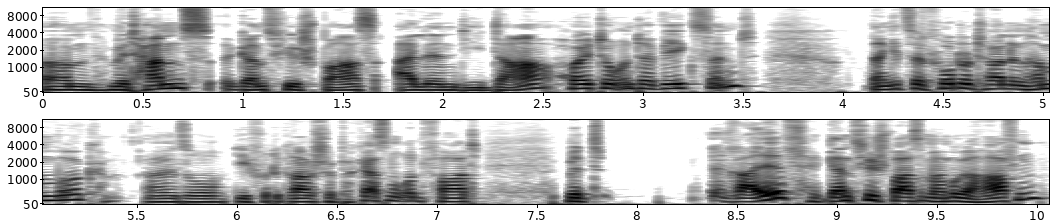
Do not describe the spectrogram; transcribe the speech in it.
Ähm, mit Hans ganz viel Spaß allen, die da heute unterwegs sind. Dann gibt es den Fototurn in Hamburg, also die fotografische Perkassenrundfahrt mit Ralf. Ganz viel Spaß im Hamburger Hafen.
